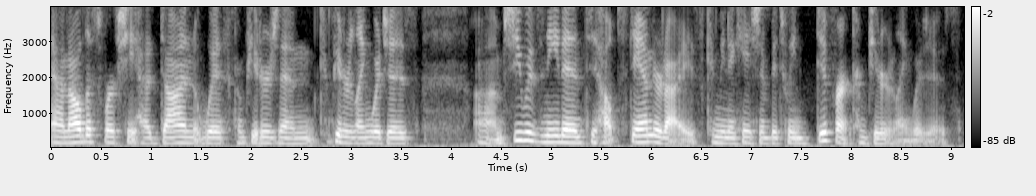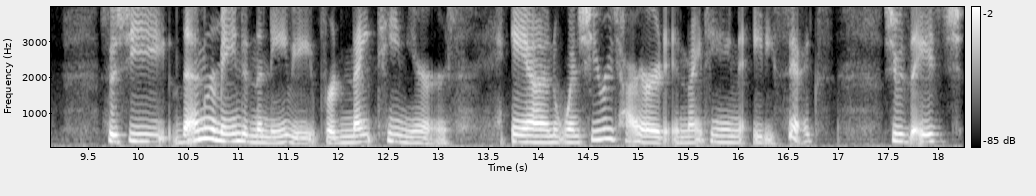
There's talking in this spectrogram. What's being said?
and all this work she had done with computers and computer languages, um, she was needed to help standardize communication between different computer languages. So she then remained in the Navy for 19 years. And when she retired in 1986, she was the age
